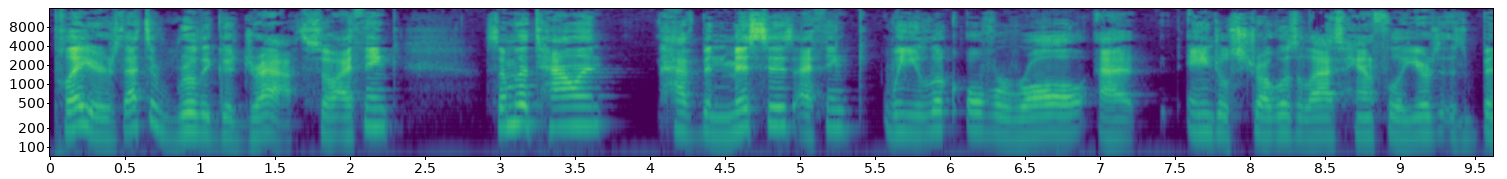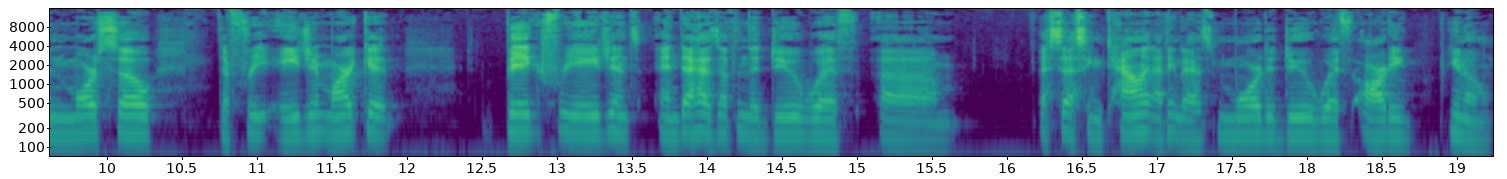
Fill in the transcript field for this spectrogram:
players, that's a really good draft. So I think some of the talent have been misses. I think when you look overall at Angel struggles the last handful of years, it's been more so the free agent market, big free agents, and that has nothing to do with um, assessing talent. I think that has more to do with already, you know,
